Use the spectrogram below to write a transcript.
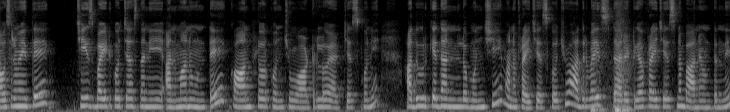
అవసరమైతే చీజ్ బయటకు వచ్చేస్తుందని అనుమానం ఉంటే కార్న్ఫ్లోర్ కొంచెం వాటర్లో యాడ్ చేసుకొని అది ఊరికే దానిలో ముంచి మనం ఫ్రై చేసుకోవచ్చు. అదర్వైజ్ డైరెక్ట్గా ఫ్రై చేసినా బాగానే ఉంటుంది.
